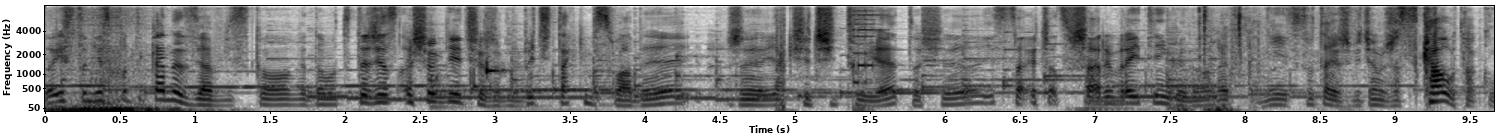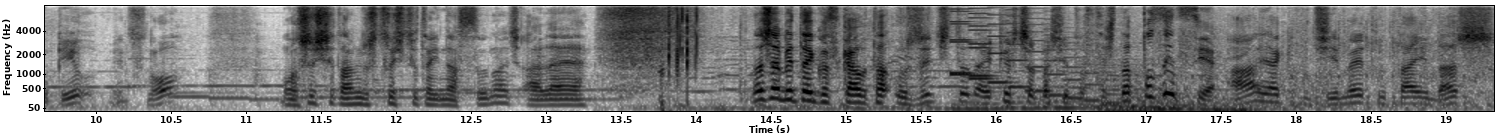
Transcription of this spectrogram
No jest to niespotykane zjawisko, wiadomo, to też jest osiągnięcie, żeby być takim słaby, że jak się cheatuje, to się jest cały czas w szarym ratingu, no ale nic, tutaj już widziałem, że skauta kupił, więc no... Może się tam już coś tutaj nasunąć, ale no żeby tego skauta użyć, to najpierw trzeba się dostać na pozycję, a jak widzimy tutaj nasz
